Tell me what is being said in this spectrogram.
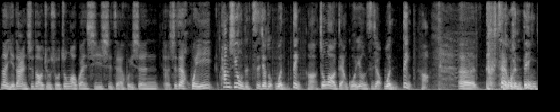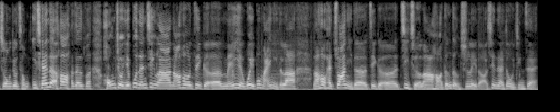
那也当然知道，就是说中澳。关系是在回升，呃，是在回，他们是用的字叫做稳定啊，中澳两国用的字叫稳定哈，呃，在稳定中，就从以前的哈，在什么红酒也不能进啦，然后这个呃煤也我也不买你的啦，然后还抓你的这个呃记者啦哈等等之类的啊，现在都已经在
